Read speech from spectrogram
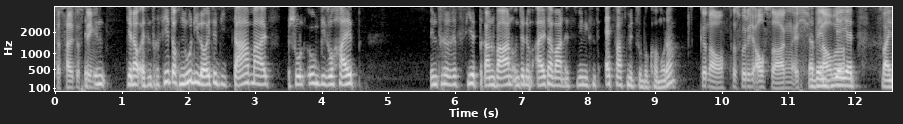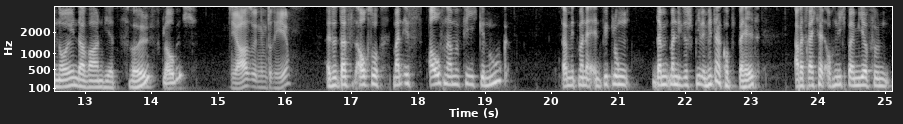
Das ist halt das Es Ding. in, genau, es interessiert doch nur die Leute, die damals schon irgendwie so halb interessiert dran waren und in einem Alter waren, es wenigstens etwas mitzubekommen, oder? Genau, das würde ich auch sagen. Ich Da wären glaube, wir jetzt 2,9, da waren wir 12, glaube ich. ja, so in dem Dreh. Also das ist auch so, man ist aufnahmefähig genug, damit man eine Entwicklung, damit man dieses Spiel im Hinterkopf behält. Aber es reicht halt auch nicht bei mir für ein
